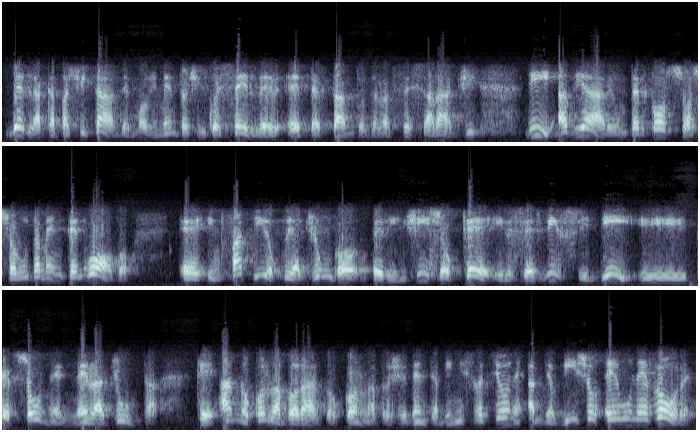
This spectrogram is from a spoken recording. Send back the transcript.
della capacità del Movimento 5 Stelle e pertanto della stessa Raggi di avviare un percorso assolutamente nuovo. E infatti io qui aggiungo per inciso che il servirsi di persone nella giunta che hanno collaborato con la precedente amministrazione, a mio avviso, è un errore.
